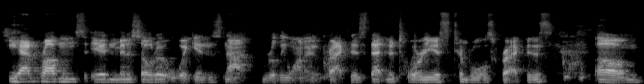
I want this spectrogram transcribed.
he had problems in Minnesota. Wiggins not really wanting to practice that notorious Timberwolves practice, um,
